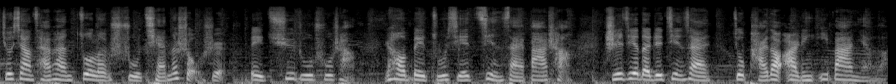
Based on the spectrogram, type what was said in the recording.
就向裁判做了数钱的手势，被驱逐出场，然后被足协禁赛八场，直接的这禁赛就排到二零一八年了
